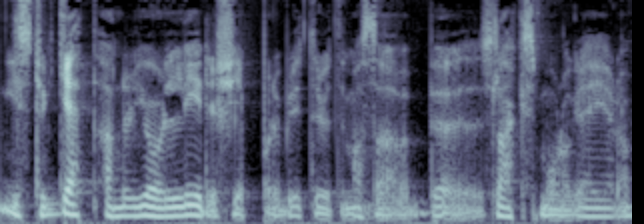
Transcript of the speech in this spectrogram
is to get under your leadership. Och det bryter ut en massa slagsmål och grejer då.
